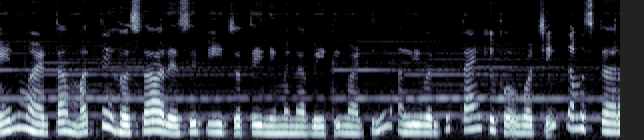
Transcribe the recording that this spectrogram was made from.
ಏನು ಮಾಡ್ತಾ ಮತ್ತೆ ಹೊಸ ರೆಸಿಪಿ ಜೊತೆ ನಿಮ್ಮನ್ನು ಭೇಟಿ ಮಾಡ್ತೀನಿ. ಅಲ್ಲಿವರೆಗೂ ಥ್ಯಾಂಕ್ ಯು ಫಾರ್ ವಾಚಿಂಗ್ ನಮಸ್ಕಾರ.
